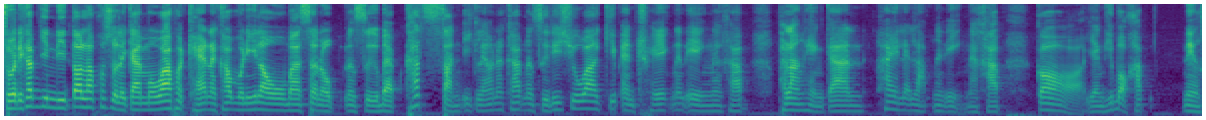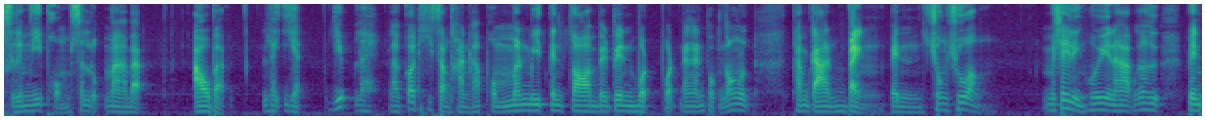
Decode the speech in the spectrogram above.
สวัสดีครับ ยินดีต้อนรับเข้าสู่รายการโมว่าพอดแคสต์นะครับ วันนี้เรามาสรุปหนังสือแบบคัดสรรอีกแล้วนะครับ หนังสือที่ชื่อว่า Give and Take นั่นเองนะครับ พลังแห่งการให้และรับนั่นเองนะครับ ก็อย่างที่บอกครับในหนังสือเล่มนี้ผมสรุปมาแบบเอาแบบละเอียดยิบเลย แล้วก็ที่สำคัญครับ ผมมันมีเป็นตอนเป็นเป็นบทบทดังนั้น ผมต้องทำการแบ่งเป็นช่วงๆ ไม่ใช่หลิงหุยนะครับ ก็คือเป็น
